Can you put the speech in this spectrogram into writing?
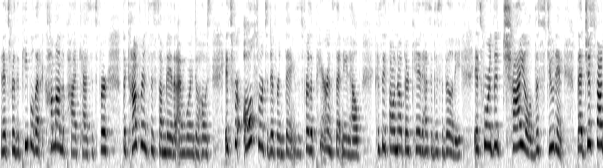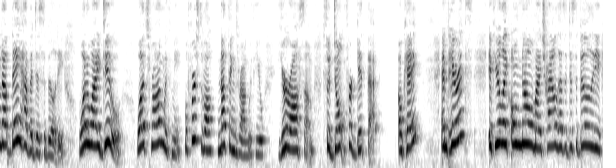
And it's for the people that come on the podcast. It's for the conferences someday that I'm going to host. It's for all sorts of different things. It's for the parents that need help because they found out their kid has a disability. It's for the child, the student that just found out they have a disability. What do I do? What's wrong with me? Well, first of all, nothing's wrong with you. You're awesome. So don't forget that. Okay? And parents, if you're like, oh no, my child has a disability,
